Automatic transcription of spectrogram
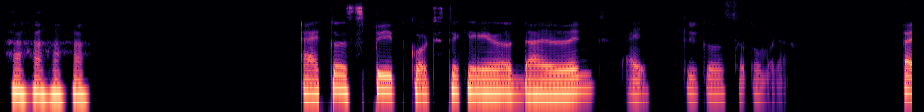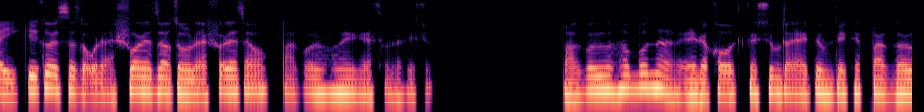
হা হা হা হা। এত স্পিড কোথা থেকে এলো ডার্লিং এই, কি করছ তোমরা? এই, কি করছ তোমরা? সরে যাও তোমরা, সরে যাও। পাগল হয়ে গেছো না কিছু? পাগল হব না? এরকম একটা সুন্দর আইটেম দেখে পাগল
